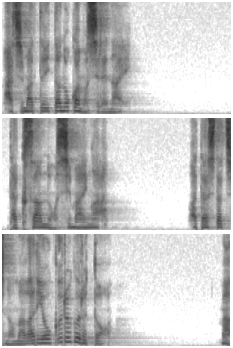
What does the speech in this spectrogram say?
始まっていたのかもしれない。たくさんのおしまいが私たちの周りをぐるぐると回っ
